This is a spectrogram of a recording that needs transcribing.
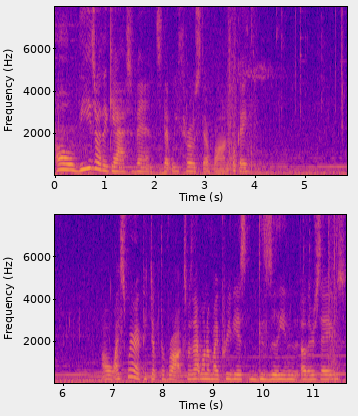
Oh, these are the gas vents that we throw stuff on. Okay. Oh, I swear I picked up the rocks. Was that one of my previous gazillion other saves?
